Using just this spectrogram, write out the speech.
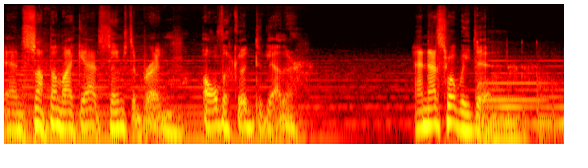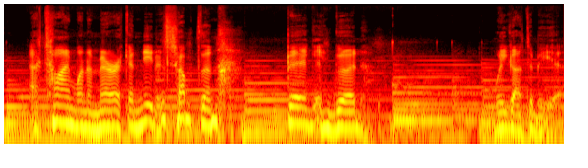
And something like that seems to bring all the good together. And that's what we did. A time when America needed something big and good, we got to be it.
